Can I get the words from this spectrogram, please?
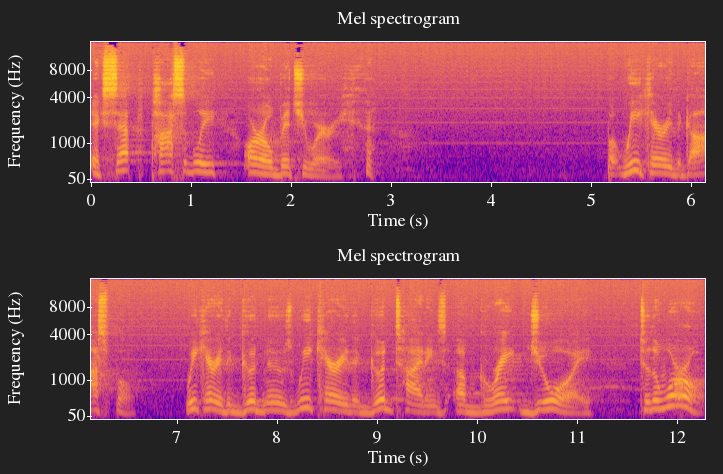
except possibly our obituary. but we carry the gospel. We carry the good news. We carry the good tidings of great joy to the world.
